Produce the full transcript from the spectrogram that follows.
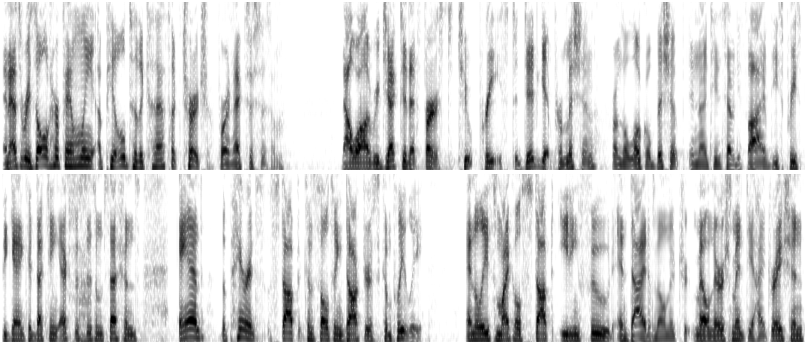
And as a result, her family appealed to the Catholic Church for an exorcism. Now, while rejected at first, two priests did get permission from the local bishop in 1975. These priests began conducting exorcism sessions, and the parents stopped consulting doctors completely. Anneliese Michael stopped eating food and died of malnutri- malnourishment, dehydration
